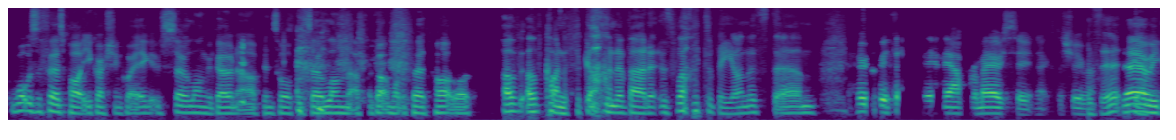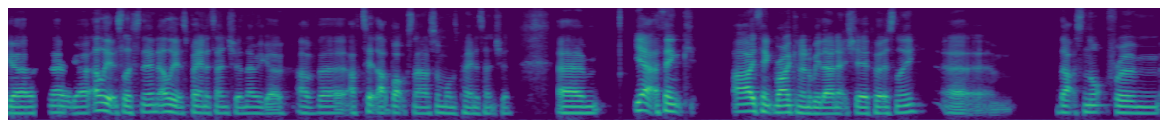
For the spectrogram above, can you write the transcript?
what was the first part of your question, Craig? It was so long ago now. I've been talking so long that I've forgotten what the first part was. I've I've kind of forgotten about it as well, to be honest. Um, Who do we think in the Alfa Romeo seat next to Schumacher? That's it. There yeah. we go. There we go. Elliot's listening. Elliot's paying attention. There we go. I've uh, I've ticked that box now. Someone's paying attention. Um, yeah, I think I think Raikkonen will be there next year. Personally, um, that's not from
